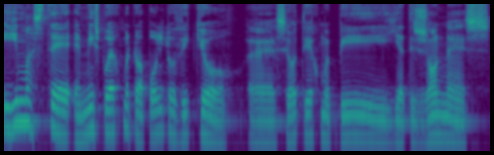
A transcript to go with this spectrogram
Είμαστε εμείς που έχουμε το απόλυτο δίκιο ε, σε ό,τι έχουμε πει για τις ζώνες;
